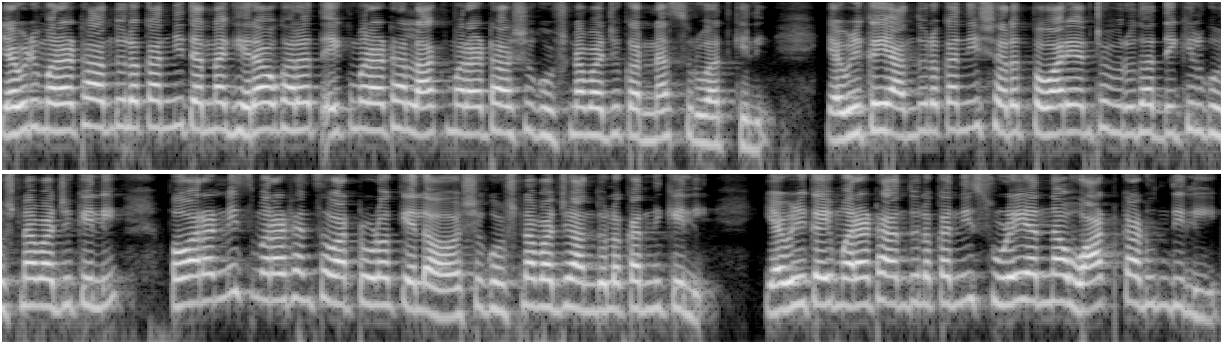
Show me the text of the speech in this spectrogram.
यावेळी मराठा आंदोलकांनी त्यांना घेराव घालत एक मराठा लाख मराठा अशी घोषणाबाजी करण्यास सुरुवात केली. यावेळी काही आंदोलकांनी शरद पवार यांच्या विरोधात देखील घोषणाबाजी केली. पवारांनीच मराठ्यांचं वाटोळं केलं अशी घोषणाबाजी आंदोलकांनी केली. यावेळी काही मराठा आंदोलकांनी सुळे यांना वाट काढून दिली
